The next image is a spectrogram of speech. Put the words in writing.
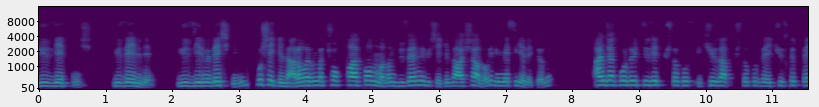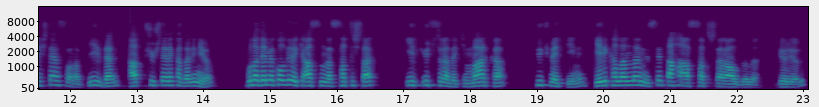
170, 150, 125 gibi bu şekilde aralarında çok fark olmadan düzenli bir şekilde aşağı doğru inmesi gerekiyordu. Ancak burada 379, 269 ve 245'ten sonra birden 63'lere kadar iniyor. Bu da demek oluyor ki aslında satışlar ilk 3 sıradaki marka hükmettiğini, geri kalanların ise daha az satışlar aldığını görüyoruz.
